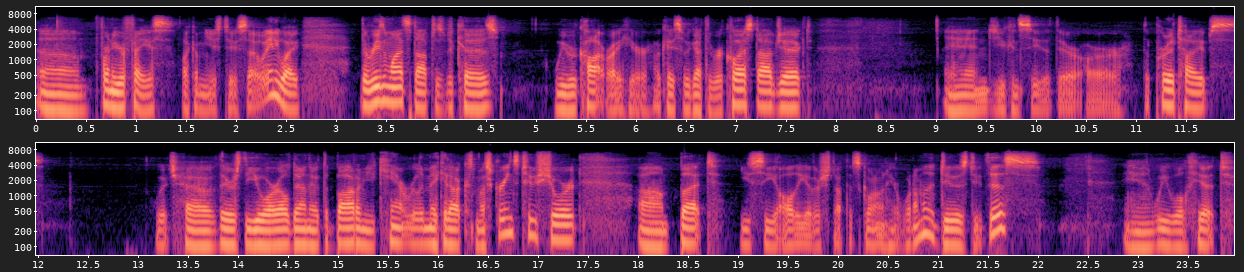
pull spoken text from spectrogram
um, front of your face like I'm used to. So anyway, the reason why it stopped is because we were caught right here. Okay, so we got the request object, and you can see that there are the prototypes, which have, there's the URL down there at the bottom. You can't really make it out because my screen's too short, um, but you see all the other stuff that's going on here. What I'm going to do is do this, and we will hit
